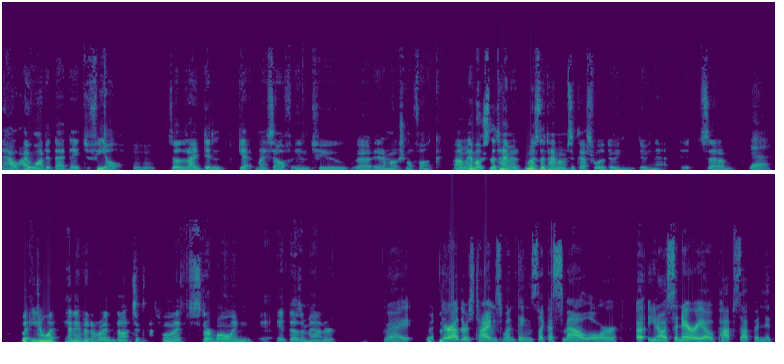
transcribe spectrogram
how I wanted that day to feel hmm so that I didn't get myself into uh, an emotional funk. Um, and most of the time, most of the time, I'm successful at doing doing that. It's, um, Yeah. but you know what? And even if I'm not successful and I start bawling, it- it doesn't matter. Right. Right. There are those times when things like a smell or a, you know a scenario pops up and it,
